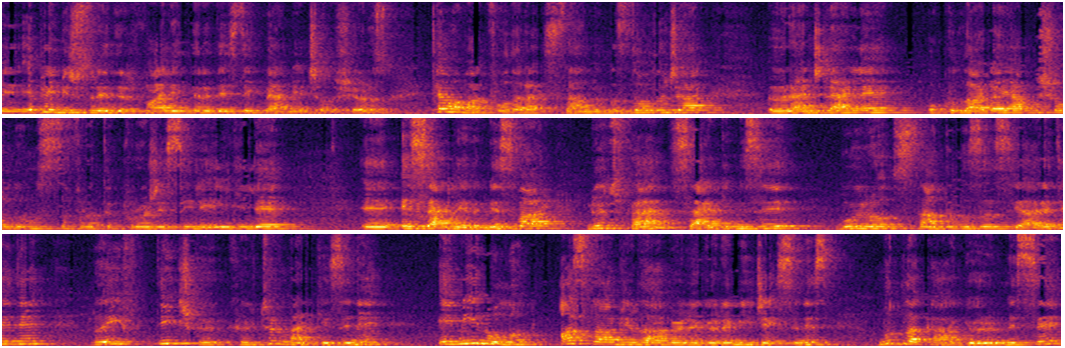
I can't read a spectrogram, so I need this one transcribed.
epey bir süredir faaliyetlere destek vermeye çalışıyoruz. Tema Vakfı olarak standımızda olacak. Öğrencilerle okullarda yapmış olduğumuz sıfır atık projesiyle ilgili e, eserlerimiz var. Lütfen sergimizi buyurun standımızı ziyaret edin. Raif Dinçgü Kültür Merkezi'ni emin olun asla bir daha böyle göremeyeceksiniz. Mutlaka görülmesi,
